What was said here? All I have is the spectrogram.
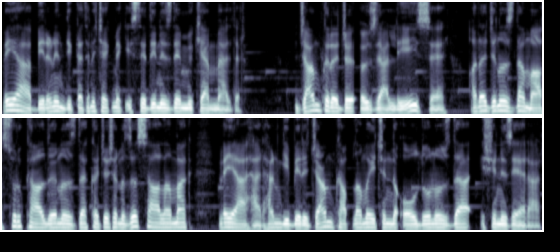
veya birinin dikkatini çekmek istediğinizde mükemmeldir. Cam kırıcı özelliği ise aracınızda mahsur kaldığınızda kaçışınızı sağlamak veya herhangi bir cam kaplama içinde olduğunuzda işinize yarar.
